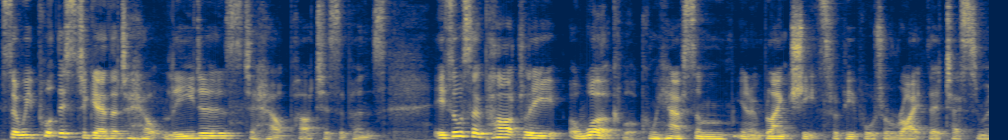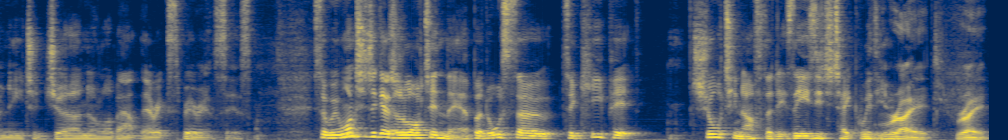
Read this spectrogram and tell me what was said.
So we put this together to help leaders, to help participants. It's also partly a workbook. We have some, you know, blank sheets for people to write their testimony, to journal about their experiences. So we wanted to get a lot in there, but also to keep it short enough that it's easy to take with you. Right, right.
